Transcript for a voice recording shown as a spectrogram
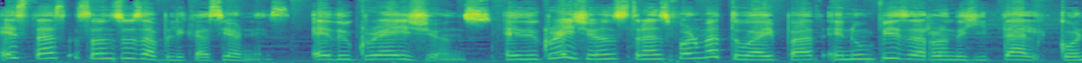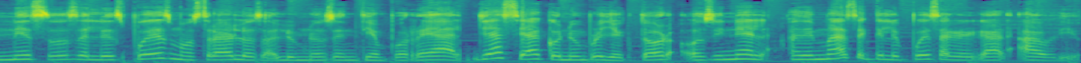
Estas son sus aplicaciones. Educations. Educations transforma tu iPad en un pizarrón digital. Con eso se les puedes mostrar a los alumnos en tiempo real, ya sea con un proyector o sin él, además de que le puedes agregar audio.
